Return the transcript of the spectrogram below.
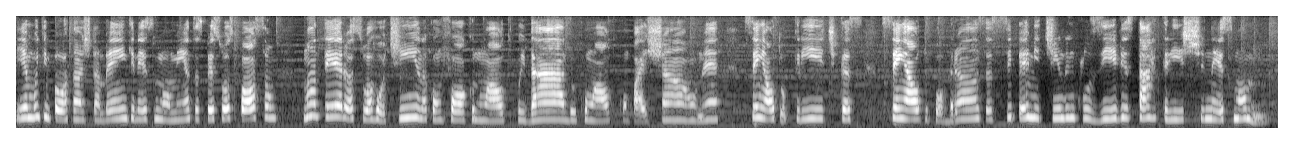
E é muito importante também que nesse momento as pessoas possam manter a sua rotina com foco no autocuidado, com autocompaixão, né? Sem autocríticas, sem autocobranças, se permitindo inclusive estar triste nesse momento.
